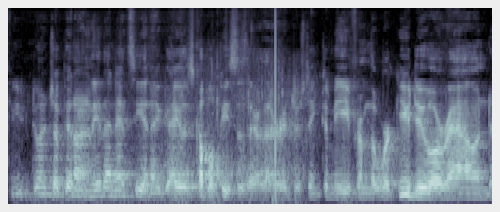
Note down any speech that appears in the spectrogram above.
Do you, want to jump in on any of that, Nancy? And I, I, there's a couple pieces there that are interesting to me from the work you do around,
